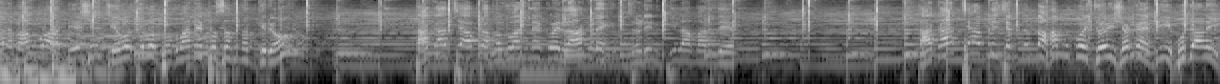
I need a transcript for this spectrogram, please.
અને બાપુ, આ દેશે જેવો તેવો ભગવાને પસંદ નથી કર્યો તાકાત છે આપણા ભગવાનને કોઈ લાકડે જડીને ખીલા મારી દે તાકાત છે આપણી જગદંબા? હમ કોઈ જોઈ શકે? વી ભુજાળી.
